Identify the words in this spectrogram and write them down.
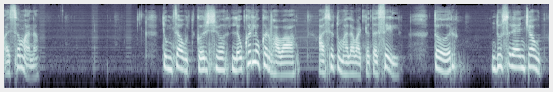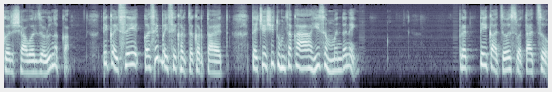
असं माना. तुमचा उत्कर्ष लवकर लवकर व्हावा असं तुम्हाला वाटत असेल तर दुसऱ्यांच्या उत्कर्षावर जळू नका. ते कैसे कसे पैसे खर्च करतायत त्याच्याशी तुमचा काही संबंध नाही. प्रत्येकाचं स्वतःचं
